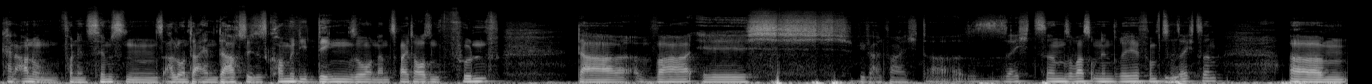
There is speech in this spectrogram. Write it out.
keine Ahnung, von den Simpsons, alle unter einem Dach, so dieses Comedy-Ding so und dann 2005, da war ich, wie alt war ich da? 16, sowas um den Dreh, 15, Mhm. 16. Ähm,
